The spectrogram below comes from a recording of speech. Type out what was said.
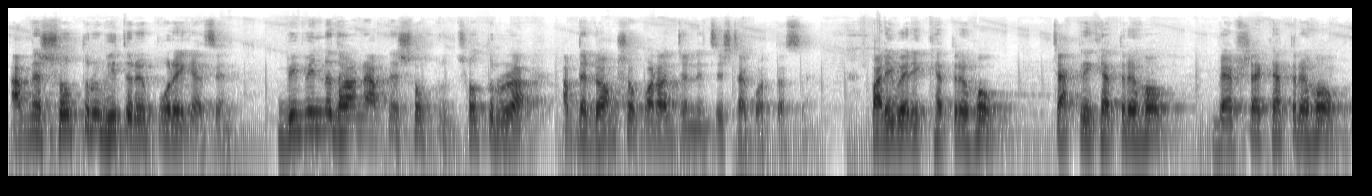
আপনি শত্রু ভিতরে পড়ে গেছেন। বিভিন্ন ধরনের আপনি শত্রু- শত্রুরা আপনি ধ্বংস করার জন্য চেষ্টা করতেছে পারিবারিক ক্ষেত্রে হোক, চাকরি ক্ষেত্রে হোক, ব্যবসার ক্ষেত্রে হোক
